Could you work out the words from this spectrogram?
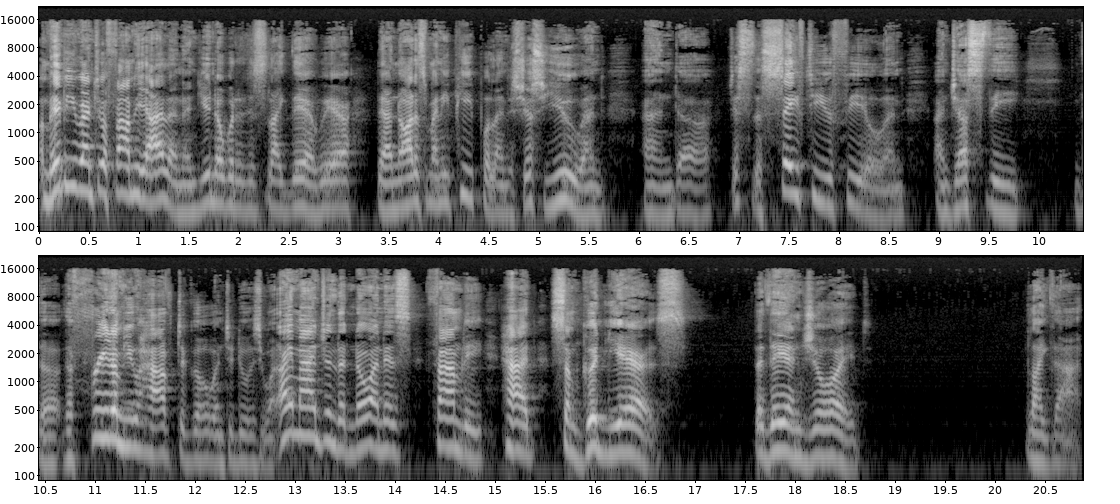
Or maybe you went to a family island and you know what it is like there, where there are not as many people and it's just you and, and uh, just the safety you feel and, and just the, the, the freedom you have to go and to do as you want. I imagine that Noah and his family had some good years that they enjoyed like that.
